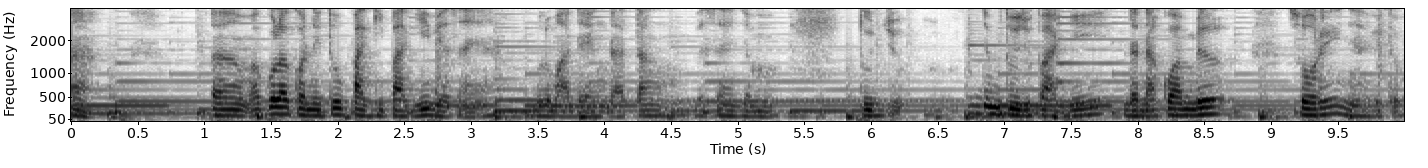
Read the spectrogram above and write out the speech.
nah um, aku lakukan itu pagi-pagi biasanya. Belum ada yang datang biasanya jam 7 jam 7 pagi dan aku ambil sorenya gitu.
